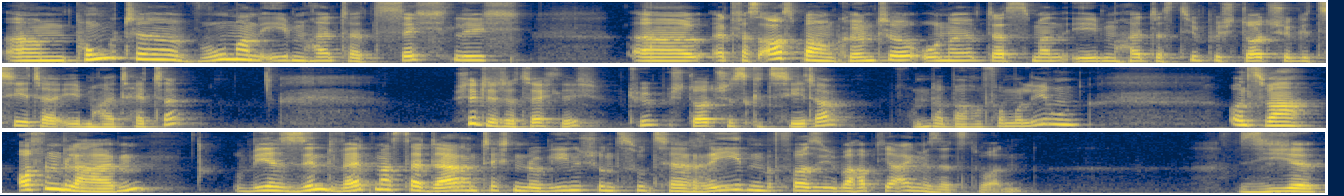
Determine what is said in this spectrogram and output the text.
ähm, Punkte, wo man eben halt tatsächlich äh, etwas ausbauen könnte, ohne dass man eben halt das typisch deutsche Gezeter eben halt hätte. Steht hier tatsächlich, typisch deutsches Gezeter, wunderbare Formulierung. Und zwar offen bleiben. Wir sind Weltmeister darin, Technologien schon zu zerreden, bevor sie überhaupt hier eingesetzt wurden. Siehe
